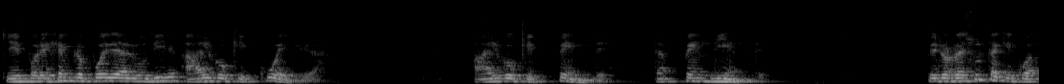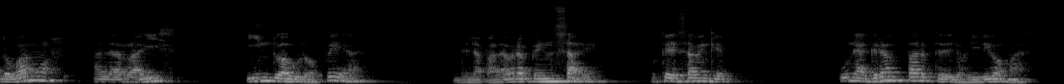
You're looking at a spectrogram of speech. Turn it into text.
que por ejemplo puede aludir a algo que cuelga, algo que pende, está pendiente. Pero resulta que cuando vamos a la raíz indoeuropea de la palabra pensare, ustedes saben que una gran parte de los idiomas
